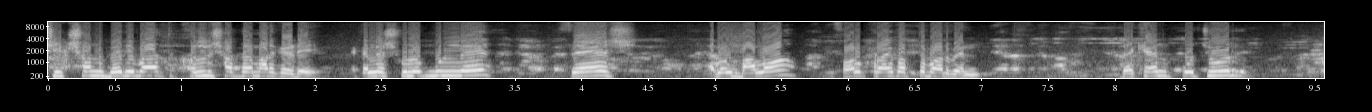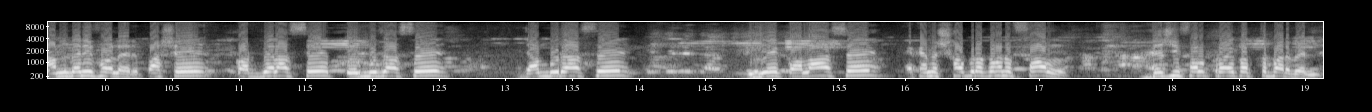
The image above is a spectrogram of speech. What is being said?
শিক্ষণ বেরিবাদ খলিল সর্দার মার্কেটে। এখানে সুলভ মূল্যে ফ্রেশ এবং ভালো ফল ক্রয় করতে পারবেন। দেখেন প্রচুর আমদানি ফলের। পাশে কটবেল আছে, তরমুজ আছে, জাম্বুরা আছে যে কলা আছে, এখানে সব রকমের ফল, দেশি ফল ক্রয় করতে পারবেন।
